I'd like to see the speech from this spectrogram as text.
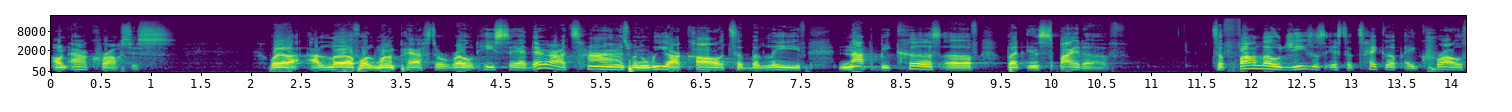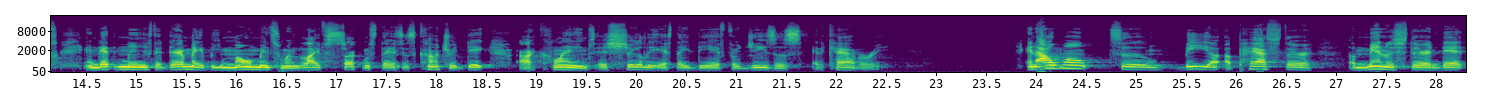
on our crosses? Well, I love what one pastor wrote. He said, There are times when we are called to believe not because of, but in spite of. To follow Jesus is to take up a cross, and that means that there may be moments when life circumstances contradict our claims as surely as they did for Jesus at Calvary. And I want to be a, a pastor, a minister that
